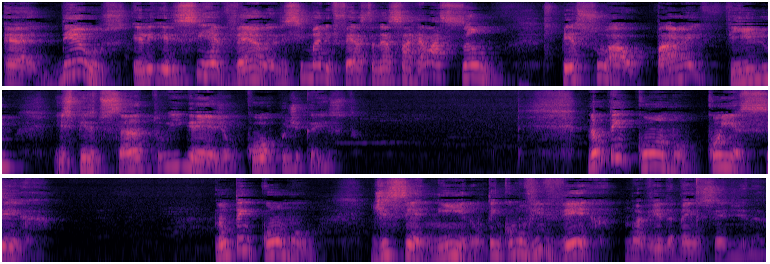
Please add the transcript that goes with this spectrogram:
é, Deus, ele, ele se revela, ele se manifesta nessa relação pessoal, Pai, Filho, Espírito Santo e Igreja, o corpo de Cristo. Não tem como conhecer não tem como discernir, não tem como viver uma vida bem-sucedida.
